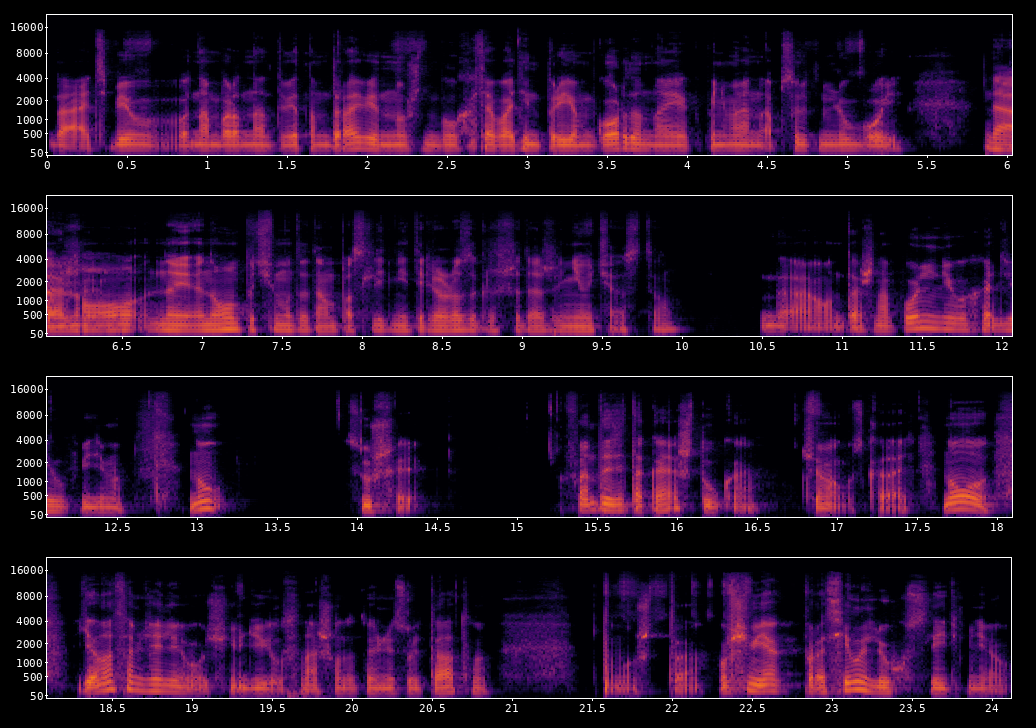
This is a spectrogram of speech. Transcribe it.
Да, а тебе, наоборот, на ответном драйве нужен был хотя бы один прием Гордона, я понимаю, абсолютно любой. Да, даже... но, но, но он почему-то там последние три розыгрыша даже не участвовал. Да, он даже на поле не выходил, видимо. Ну, слушай, фэнтези такая штука. Что могу сказать? Ну, я на самом деле очень удивился нашему этому результату, потому что... В общем, я просил Илюху слить мне. Он,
